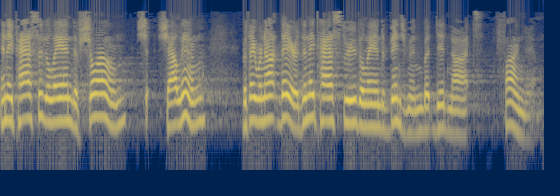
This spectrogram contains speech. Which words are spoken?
And they passed through the land of Shalom, Shalim, but they were not there. Then they passed through the land of Benjamin, but did not find them.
